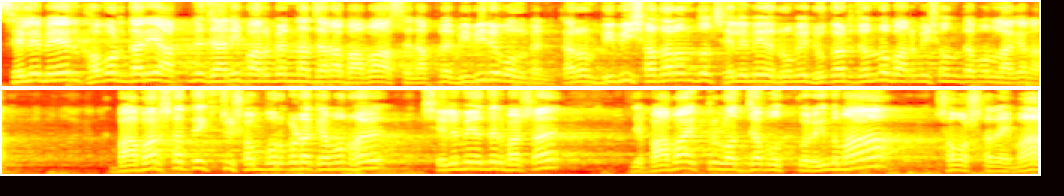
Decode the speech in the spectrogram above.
ছেলে মেয়ের খবরদারি আপনি জানি পারবেন না, যারা বাবা আছেন, আপনার বিবিরে বলবেন, কারণ বিবি সাধারণত ছেলে মেয়ের রুমে ঢুকার জন্য পারমিশন তেমন লাগে না। বাবার সাথে একটু সম্পর্কটা কেমন হয়? ছেলে মেয়েদের ভাষায় যে বাবা একটু লজ্জাবোধ করে, কিন্তু মা, সমস্যা নেই। মা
